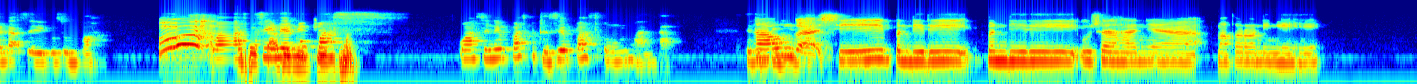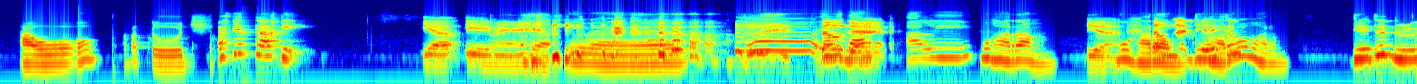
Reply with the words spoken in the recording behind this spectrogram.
enak sih, aku sumpah. Wah, Aku sini pas. Wah, sini pas pedesnya pas, um, mantap. Jadi Tahu nggak sih pendiri pendiri usahanya makaroni ngehe? Tahu. Apa tuh? Pasti laki. Ya, meh. Ya. Tahu ini kan nggak? Ali Muharam. Ya. Muharam. Tahu nggak dia Muharam itu- Muharam? Dia itu dulu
